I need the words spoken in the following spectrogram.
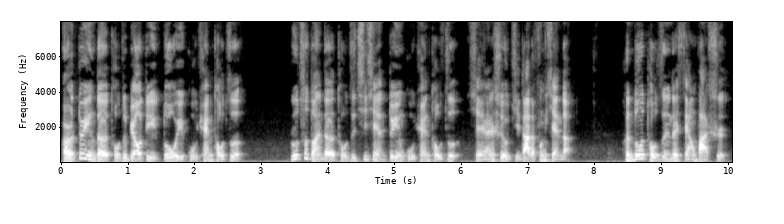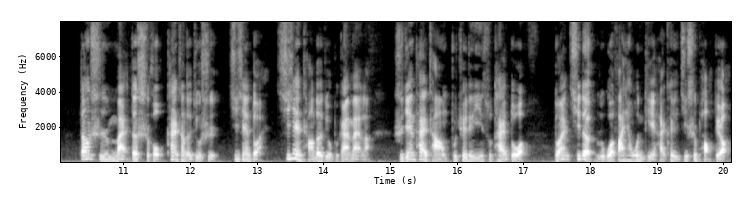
而对应的投资标的多为股权投资，如此短的投资期限对应股权投资，显然是有极大的风险的。很多投资人的想法是，当时买的时候看上的就是期限短，期限长的就不敢买了，时间太长，不确定因素太多，短期的如果发现问题还可以及时跑掉。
